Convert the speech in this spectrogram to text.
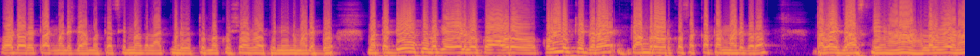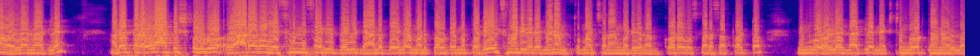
ಕೋ ಡೈರೆಕ್ಟರ್ ಆಗಿ ಮಾಡಿದ್ದೆ, ಮತ್ತೆ ಸಿನಿಮಾದಲ್ಲಿ ಆಕ್ಟ್ ಮಾಡಿದ್ದೆ ತುಂಬಾ ಖುಷಿಯಾಗುತ್ತೆ ನೀನು ಮಾಡಿದ್ದು. ಮತ್ತೆ ಡಿ ಪಿ ಬಗ್ಗೆ ಹೇಳ್ಬೇಕು, ಅವರು ಕೊಳ್ಳುಕ್ಕಿದ್ದಾರೆ ಕ್ಯಾಮ್ರಾ ವರ್ಕು ಸಖತ್ತಾಗಿ ಮಾಡಿದ್ದಾರೆ. ತಲೆ ಜಾಸ್ತಿ, ಹಾ ಲವ್ ಅಣ್ಣ, ಒಳ್ಳೇದಾಗ್ಲಿ. ಅದೇ ತರ ಎಲ್ಲ ಆರ್ಟಿಸ್ಟ್ಗಳಿಗೂ ಯಾರು ಹೆಸರು ಮಿಸ್ ಆಗಿ ದಯವಿಟ್ಟು ಯಾರು ಬೇಜಾರು ಮಾಡ್ಕೊಬಿಟ್ಟು ಮತ್ತೆ ರೀಲ್ಸ್ ಮಾಡಿದಿರಿ ಮೇಡಮ್ ತುಂಬಾ ಚೆನ್ನಾಗಿ ಮಾಡಿದಿರಿ ನಮ್ ಕೋರೋಗೋಸ್ಕರ ಸಪೋರ್ಟ್ ನಿಮ್ಗೂ ಒಳ್ಳೇದಾಗ್ಲಿ. ನೆಕ್ಸ್ಟ್ ನೋಡ್ತಾನೆ ಒಳ್ಳೆ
